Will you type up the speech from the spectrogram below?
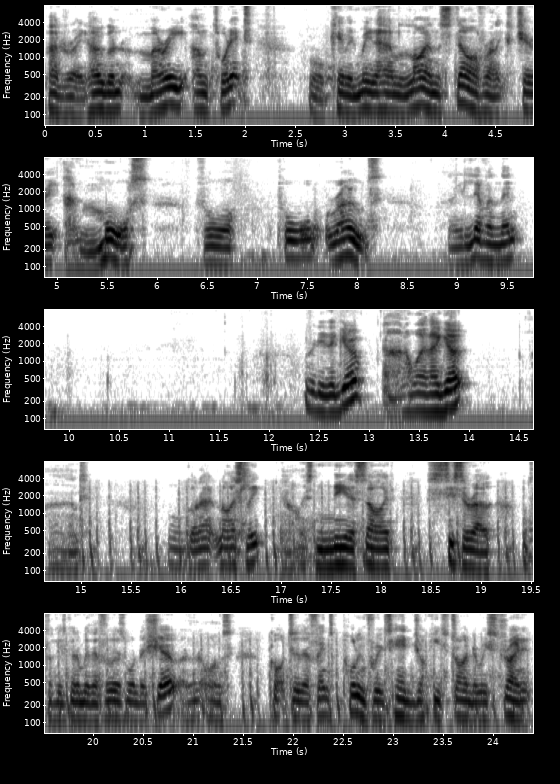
Padraig Hogan, Marie Antoinette, for Kevin Minahan, Lion Star for Alex Cherry, and Morse for Paul Rhodes. 11 then. Ready to go, and away they go. And all got out nicely. Now this near side, Cicero. Looks like he's going to be the first one to show. And that one's got to the fence, pulling for its head. Jockey's trying to restrain it,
